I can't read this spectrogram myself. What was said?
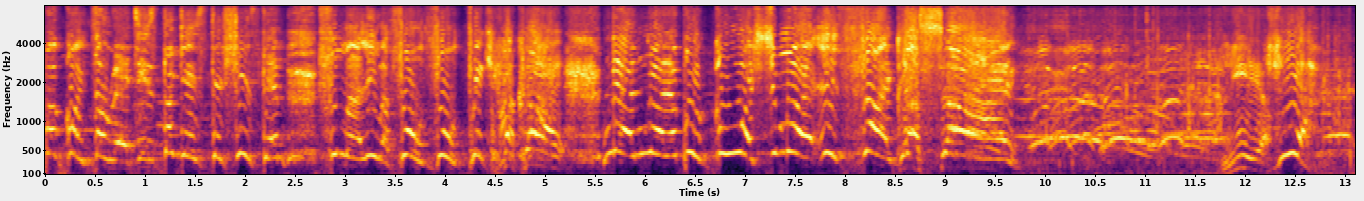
葉こいつはレジスタゲストシステムつまりは創造的破壊なんならぶっ壊しまえ一切合切 Yeah! Yeah!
